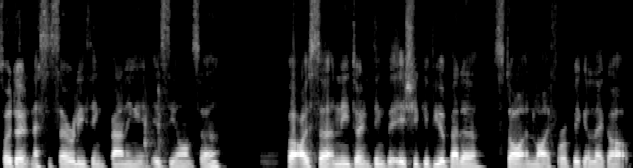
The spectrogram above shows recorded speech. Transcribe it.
So I don't necessarily think banning it is the answer, but I certainly don't think that it should give you a better start in life or a bigger leg up.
